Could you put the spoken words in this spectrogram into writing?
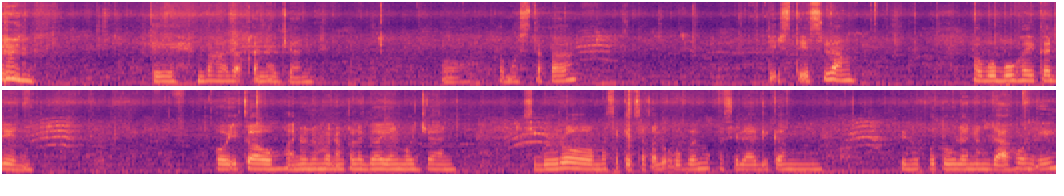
eh, bahala ka na dyan. Oh, kamusta ka? Tiis-tiis lang. Mabubuhay ka din. O ikaw, ano naman ang kalagayan mo dyan? Siguro masakit sa kalooban mo kasi lagi kang pinuputulan ng dahon eh.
